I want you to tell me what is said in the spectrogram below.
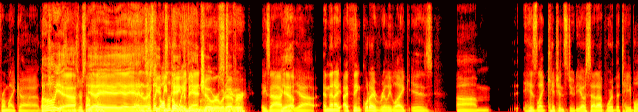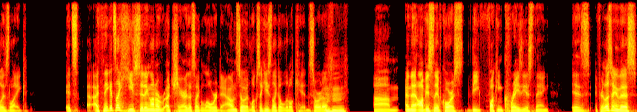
from like uh like oh Chuck yeah, or something. Yeah, yeah, yeah, yeah. And it's like just like also the way the he banjo or moves, too. whatever. Exactly. Yep. Yeah. And then I, I think what I really like is um his like kitchen studio setup where the table is like it's I think it's like he's sitting on a, a chair that's like lower down, so it looks like he's like a little kid sort of. hmm Um and then obviously of course the fucking craziest thing is if you're listening to this,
